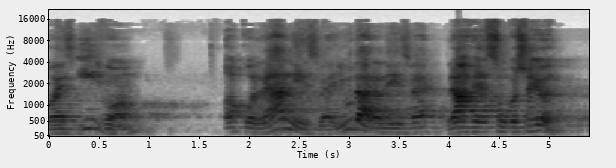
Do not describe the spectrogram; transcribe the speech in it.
Ha ez így van, akkor ránézve, Judára nézve, Ráhel szóba se jön.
